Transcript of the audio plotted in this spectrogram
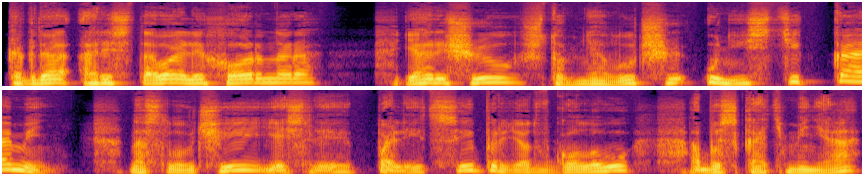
Когда арестовали Хорнера, я решил, что мне лучше унести камень на случай, если полиции придет в голову обыскать меня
